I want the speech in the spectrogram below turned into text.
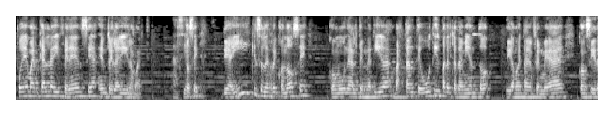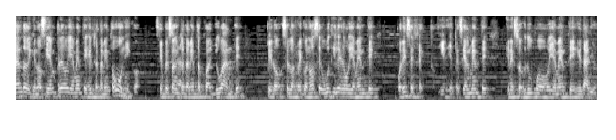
puede marcar la diferencia entre la vida y la muerte. Entonces, de ahí que se les reconoce como una alternativa bastante útil para el tratamiento, digamos, de estas enfermedades, considerando de que no siempre, obviamente, es el tratamiento único. Siempre son tratamientos coadyuvantes, pero se los reconoce útiles, obviamente, por ese efecto, y especialmente en esos grupos, obviamente, etarios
